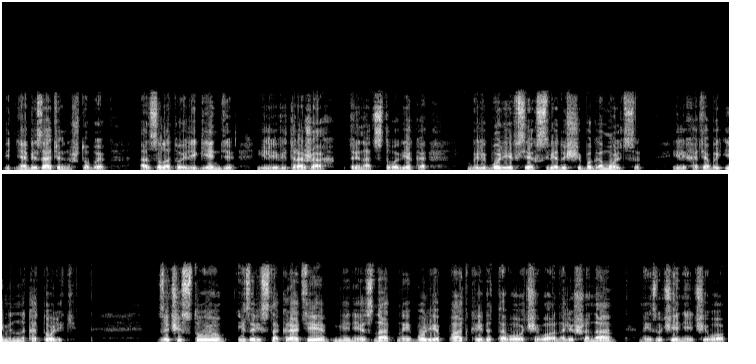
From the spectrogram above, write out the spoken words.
Ведь не обязательно, чтобы о золотой легенде или витражах XIII века были более всех сведущие богомольцы, или хотя бы именно католики. Зачастую из аристократии, менее знатной, более падкой до того, чего она лишена, на изучение чего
